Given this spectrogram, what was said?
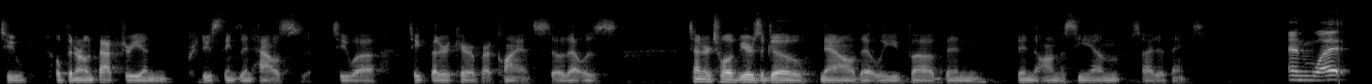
to open our own factory and produce things in house to uh, take better care of our clients. So that was 10 or 12 years ago now that we've uh, been been on the CM side of things. And what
